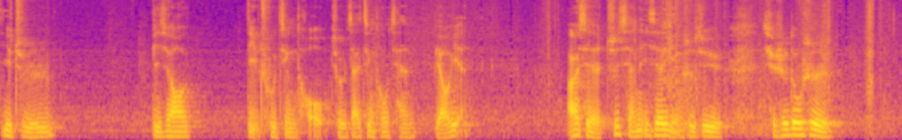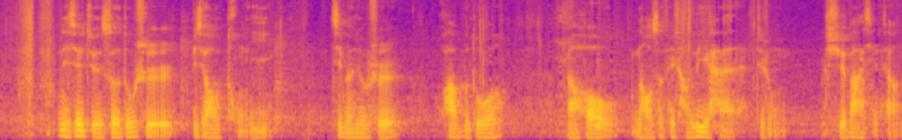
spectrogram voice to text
一直比较抵触镜头，就是在镜头前表演，而且之前的一些影视剧其实都是那些角色都是比较统一，基本就是话不多，然后脑子非常厉害这种学霸形象的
